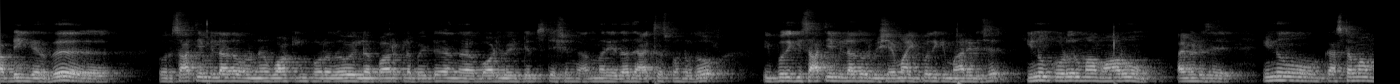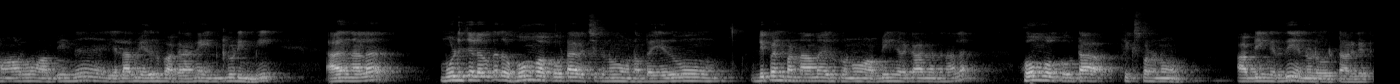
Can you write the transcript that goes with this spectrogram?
அப்படிங்கிறது ஒரு சாத்தியம் இல்லாத ஒன்று வாக்கிங் போகிறதோ இல்லை பார்க்கில் போயிட்டு அங்கே பாடி வெயிட் டிப் ஸ்டேஷன் அந்த மாதிரி ஏதாவது ஆக்சஸ் பண்ணுறதோ இப்போதைக்கு சாத்தியம் இல்லாத ஒரு விஷயமா இப்போதைக்கு மாறிடுச்சு. இன்னும் கொடூரமாக மாறும். ஐ மீன் சே இன்னும் கஷ்டமாக மாறும் அப்படின்னு எல்லாருமே எதிர்பார்க்குறாங்க இன்க்ளூடிங் மீ அதனால் முடிஞ்ச அளவுக்கு அதை ஹோம் ஒர்க் அவுட்டாக வச்சுக்கணும். நம்ம எதுவும் டிபெண்ட் பண்ணாமல் இருக்கணும் அப்படிங்கிற காரணத்தினால ஹோம் ஒர்க் அவுட்டாக ஃபிக்ஸ் பண்ணணும் அப்படிங்கிறது என்னோடய ஒரு டார்கெட்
